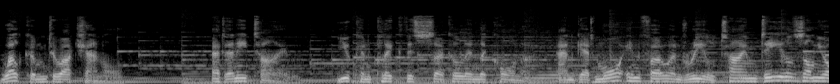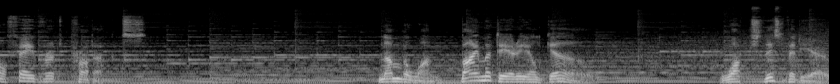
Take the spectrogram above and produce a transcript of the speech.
Welcome to our channel. At any time, you can click this circle in the corner and get more info and real-time deals on your favorite products. Number 1, by Material Girl. Watch this video.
